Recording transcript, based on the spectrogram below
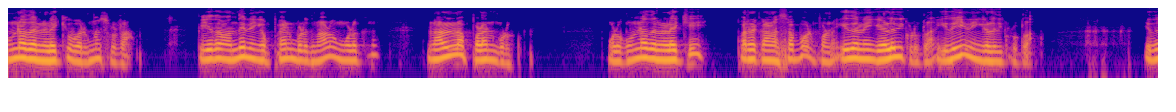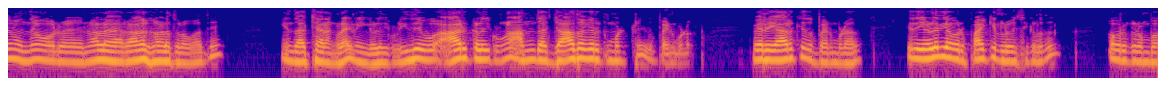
உன்னத நிலைக்கு வரும்னு சொல்கிறான் இதை வந்து நீங்கள் பயன்படுத்தினாலும் உங்களுக்கு நல்ல பலன் கொடுக்கும். உங்களுக்கு உன்னத நிலைக்கு வரக்கான சப்போர்ட் பண்ணும். இதை நீங்கள் எழுதி கொடுக்கலாம். இதையும் நீங்கள் எழுதி கொடுக்கலாம். இது வந்து ஒரு நல்ல ராகு காலத்தில் பார்த்து இந்த அச்சாரங்களை நீங்கள் எழுதி கொடு. இது யாருக்கு எழுதி கொடுக்கலாம் அந்த ஜாதகருக்கு மட்டும் இது பயன்படும். வேறு யாருக்கும் இது பயன்படாது. இதை எழுதி அவர் பாக்கெட்டில் வச்சுக்கிறது அவருக்கு ரொம்ப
